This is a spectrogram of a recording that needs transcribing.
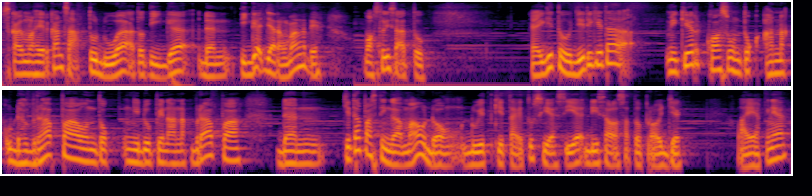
sekali melahirkan satu dua atau tiga dan tiga jarang banget ya. Mostly satu. Kayak gitu. Jadi kita mikir kos untuk anak udah berapa, untuk ngidupin anak berapa, dan kita pasti nggak mau dong duit kita itu sia-sia di salah satu project. Layaknya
